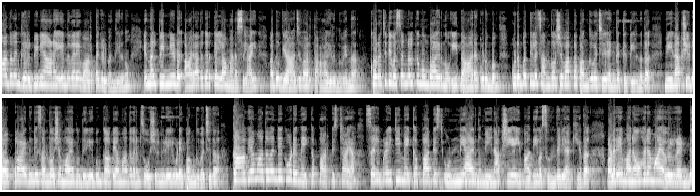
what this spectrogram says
മാധവൻ ഗർഭിണിയാണ് എന്നുവരെ വാർത്തകൾ വന്നിരുന്നു. എന്നാൽ പിന്നീട് ആരാധകർക്കെല്ലാം മനസ്സിലായി. അത് വ്യാജ വാർത്ത ആയിരുന്നുവെന്ന്. കുറച്ച് ദിവസങ്ങൾക്ക് മുമ്പായിരുന്നു ഈ താരകുടുംബം കുടുംബത്തിലെ സന്തോഷ വാർത്ത പങ്കുവച്ച് രംഗത്തെത്തിയിരുന്നത്. മീനാക്ഷി ഡോക്ടറായതിന്റെ സന്തോഷമായിരുന്നു ദിലീപും കാവ്യ മാധവനും സോഷ്യൽ മീഡിയയിലൂടെ പങ്കുവച്ചത്. കാവ്യ മാധവന്റെ കൂടെ മേക്കപ്പ് ആർട്ടിസ്റ്റായ സെലിബ്രിറ്റി മേക്കപ്പ് ആർട്ടിസ്റ്റ് ഉണ്ണിയായിരുന്നു മീനാക്ഷിയെയും അതീവ സുന്ദരിയാക്കിയത്. വളരെ മനോഹരമായ ഒരു റെഡ്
